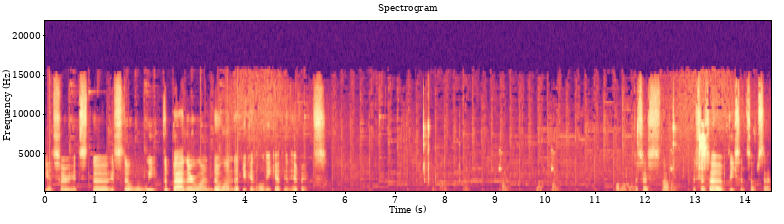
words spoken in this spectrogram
Yes, sir. It's the it's the we the banner one, the one that you can only get in events. Oh, this is not. This is a decent subset.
